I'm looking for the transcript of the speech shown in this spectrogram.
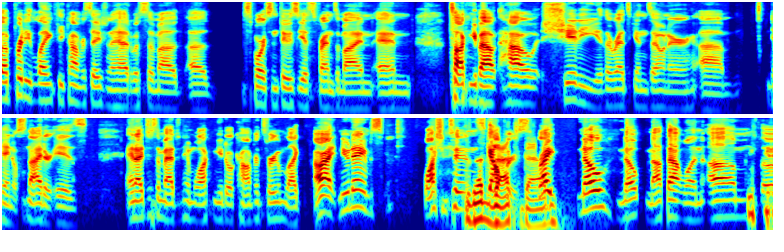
a pretty lengthy conversation I had with some uh, uh, sports enthusiast friends of mine, and talking about how shitty the Redskins owner um, Daniel Snyder is, and I just imagine him walking into a conference room like, "All right, new names, Washington Is that Zach's Scalpers, right? No, nope, not that one. Um, the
